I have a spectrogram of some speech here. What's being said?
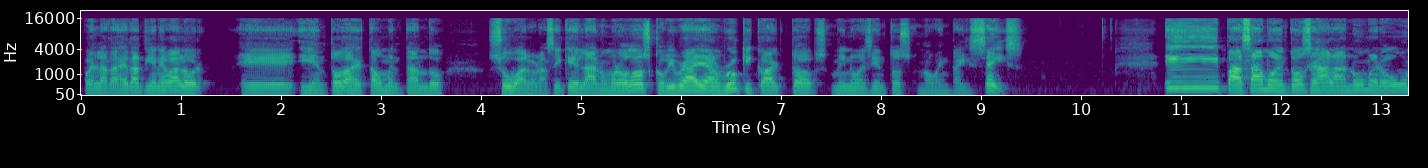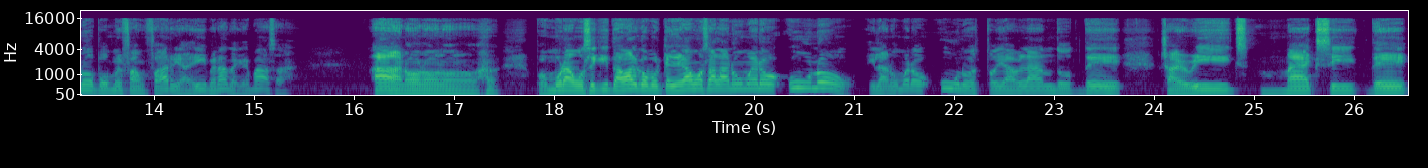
pues la tarjeta tiene valor eh, y en todas está aumentando su valor. Así que la número 2, Kobe Bryant, Rookie Card Tops 1996. Y pasamos entonces a la número 1, ponme fanfaria ahí, espérate, ¿qué pasa? Ah, no, no, no, no. Ponme una musiquita o algo porque llegamos a la número 1. Y la número 1 estoy hablando de Tyreek Maxi de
